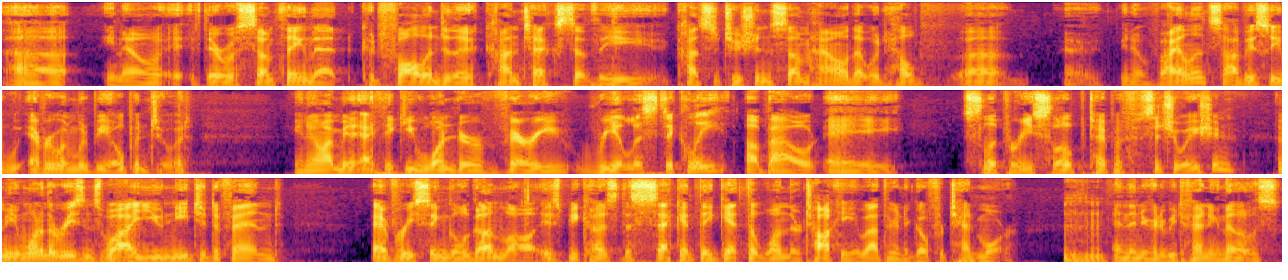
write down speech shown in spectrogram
Uh, you know, if there was something that could fall into the context of the Constitution somehow that would help, uh, uh, you know, violence, obviously everyone would be open to it. You know, I mean, I think you wonder very realistically about a slippery slope type of situation. I mean, one of the reasons why you need to defend every single gun law is because the second they get the one they're talking about, they're going to go for 10 more. And then you're going to be defending those.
